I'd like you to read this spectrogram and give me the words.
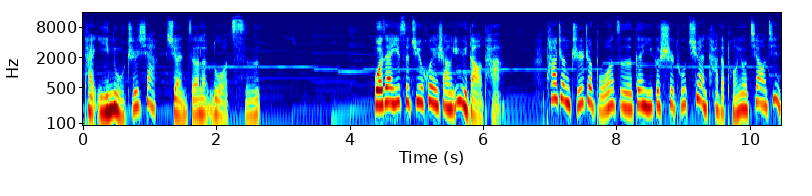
他一怒之下选择了裸辞。我在一次聚会上遇到他。他正直着脖子跟一个试图劝他的朋友较劲。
